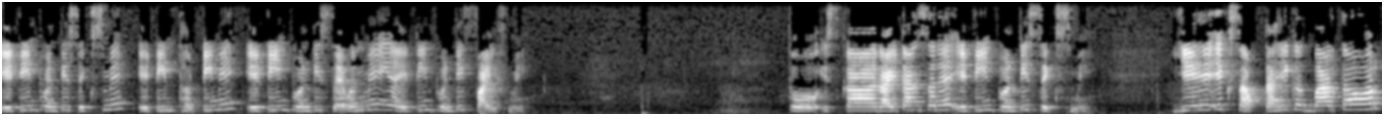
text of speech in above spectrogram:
1826 में 1830 में 1827 में या 1825 में। तो इसका राइट आंसर है 1826 में। ये एक साप्ताहिक अखबार था और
